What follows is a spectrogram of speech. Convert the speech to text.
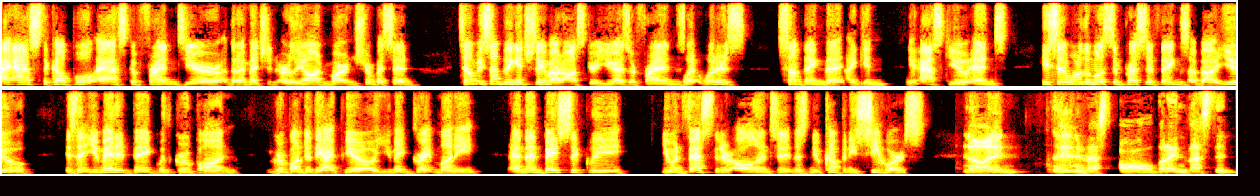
I asked a couple, I asked a friend here that I mentioned early on, Martin Schrimpf. I said, "Tell me something interesting about Oscar. You guys are friends. What what is something that I can you ask you. And he said one of the most impressive things about you is that you made it big with Groupon. Groupon did the IPO. You made great money, and then basically you invested it all into this new company, Seahorse. No, I didn't. I didn't invest all, but I invested,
